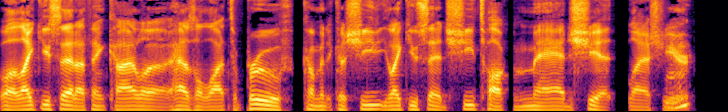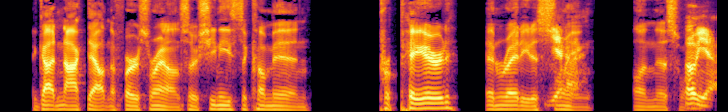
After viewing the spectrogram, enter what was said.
Well, like you said, I think Kyla has a lot to prove coming because she, like you said, she talked mad shit last Mhm. year. Got knocked out in the first round, so she needs to come in prepared and ready to swing Yeah. on this one. Oh yeah,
